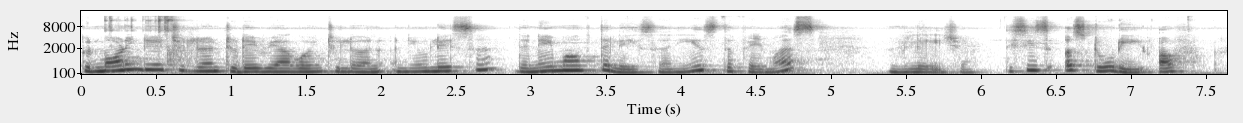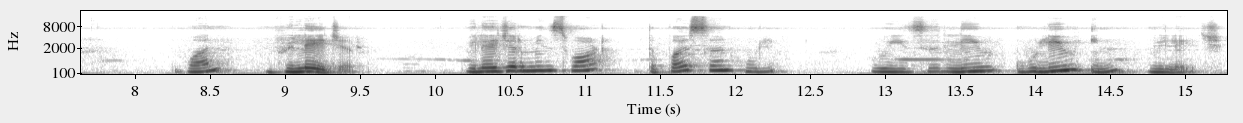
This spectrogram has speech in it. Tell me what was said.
Good morning, dear children. Today we are going to learn a new lesson. The name of the lesson is The Famous Villager. This is a story of one villager. Villager means what? The person who, who is live who live in village.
